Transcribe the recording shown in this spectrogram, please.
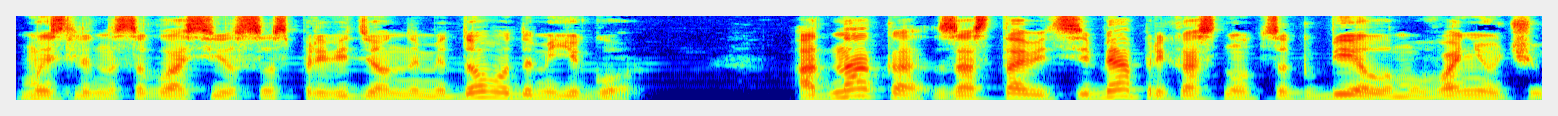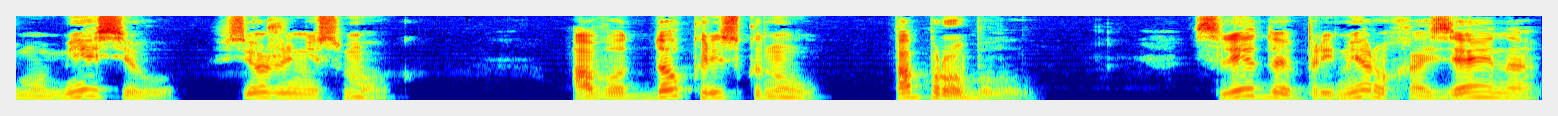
мысленно согласился с приведенными доводами Егор. Однако заставить себя прикоснуться к белому вонючему месиву все же не смог. А вот док рискнул, попробовал. Следуя примеру хозяина,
